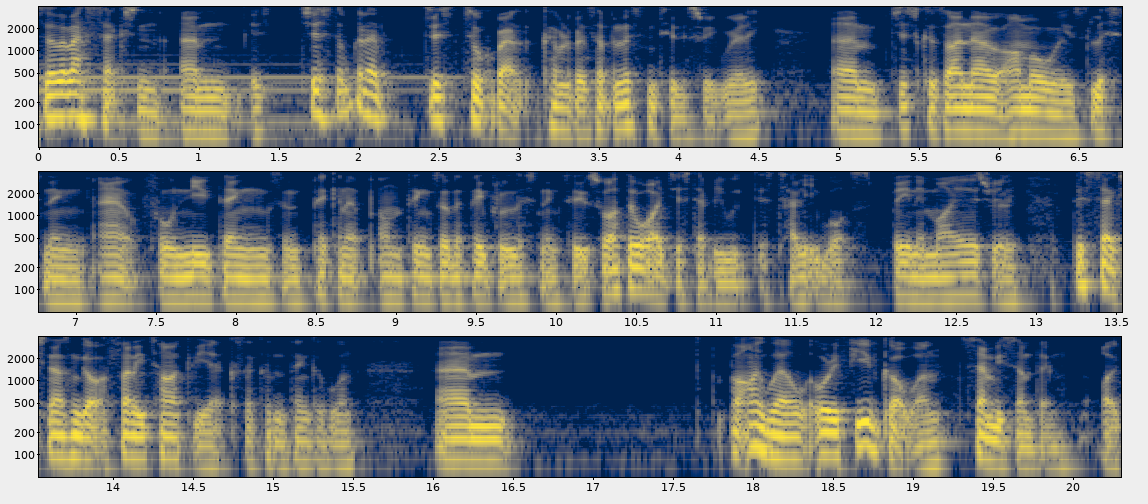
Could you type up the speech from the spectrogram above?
So the last section um, is just I'm going to just talk about a couple of bits I've been listening to this week, really. Um, just because I know I'm always listening out for new things and picking up on things other people are listening to. So I thought I'd just every week just tell you what's been in my ears, really. This section hasn't got a funny title yet because I couldn't think of one. Um, but I will, or if you've got one, send me something. I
